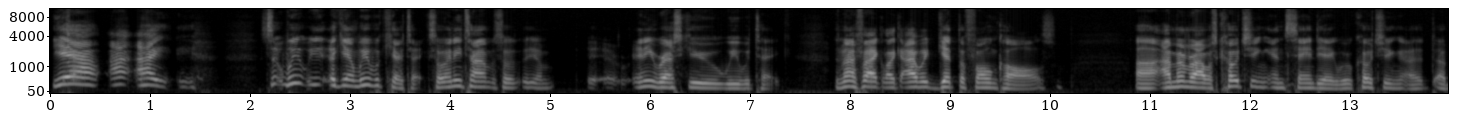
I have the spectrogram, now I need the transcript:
yeah, I, I. So we, we again we would caretake. So anytime, so you know, any rescue we would take. As a matter of fact, like I would get the phone calls. Uh, I remember I was coaching in San Diego. We were coaching a, a,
